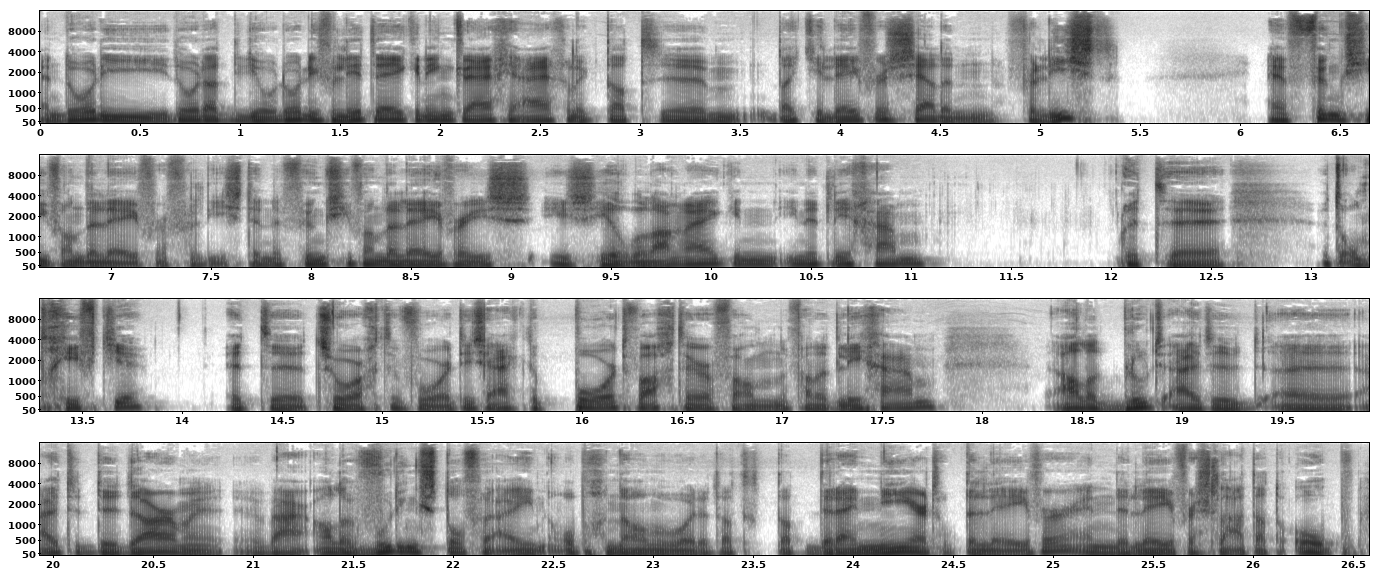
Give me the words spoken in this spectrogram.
En door die, door dat, door, door die verlittekening krijg je eigenlijk dat, ehm, dat je levercellen verliest en functie van de lever verliest. En de functie van de lever is, is heel belangrijk in, in het lichaam. Het, eh, het ontgift je. Het, eh, het zorgt ervoor, het is eigenlijk de poortwachter van, van het lichaam al het bloed uit de, eh, uit de darmen, waar alle voedingsstoffen in opgenomen worden, dat, dat draineert op de lever. En de lever slaat dat op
